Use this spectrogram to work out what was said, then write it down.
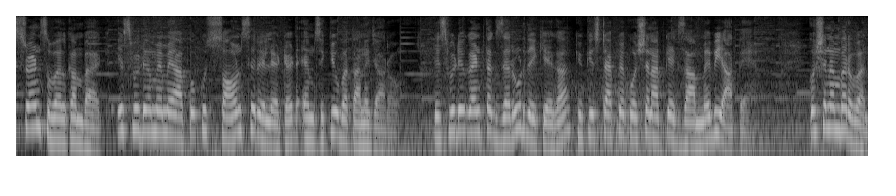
स्टूडेंट्स वेलकम बैक इस वीडियो में मैं आपको कुछ साउंड से रिलेटेड एमसीक्यू बताने जा रहा हूँ। इस वीडियो को एंड तक ज़रूर देखिएगा, क्योंकि इस टाइप के क्वेश्चन आपके एग्ज़ाम में भी आते हैं। Question number one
